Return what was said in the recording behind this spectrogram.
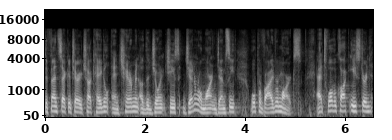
Defense Secretary Chuck Hagel and Chairman of the Joint Chiefs General Martin Dempsey will provide remarks. At 12 o'clock Eastern,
